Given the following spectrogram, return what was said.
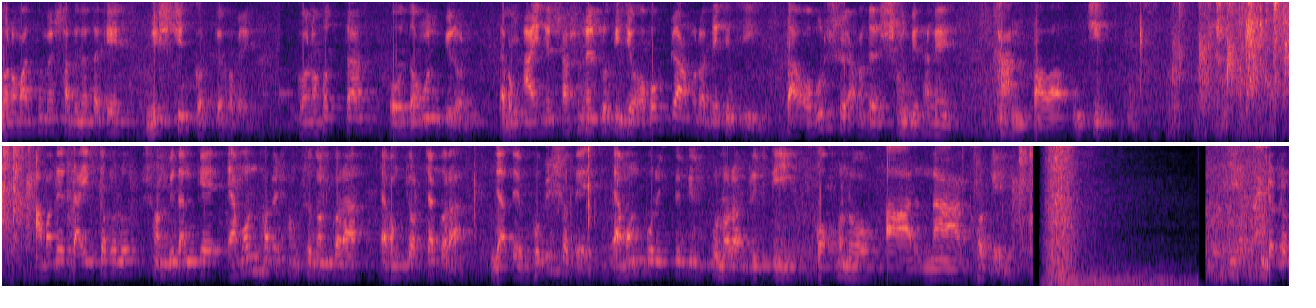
গণমাধ্যমের স্বাধীনতাকে নিশ্চিত করতে হবে। গণহত্যা ও দমনপীড়ন এবং আইনের শাসনের প্রতি যে অবজ্ঞা আমরা দেখেছি, তা অবশ্যই আমাদের সংবিধানে স্থান পাওয়া উচিত। আমাদের দায়িত্ব হলো সংবিধানকে এমনভাবে সংশোধন করা এবং চর্চা করা যাতে ভবিষ্যতে এমন পরিস্থিতির পুনরাবৃত্তি কখনো আর না ঘটে। ডক্টর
